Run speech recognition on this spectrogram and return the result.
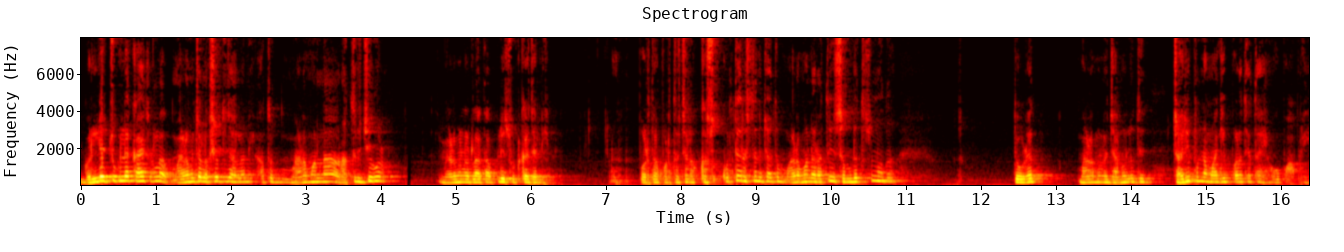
गल्ल्या चुकल्या काय चाललं? मॅडमच्या लक्षातच झालं नाही. आता मॅडमांना रात्रीची वेळ मॅडमांना वाटलं आता आपली सुटका झाली. पडता पडता चला कसं कोणत्या रस्त्याने जातो? मॅडमांना रात्री समजतच नव्हतं. तेवढ्यात मॅडमांना जाणवलं ते चारी पुन्हा मागे पळत येत आहे. हो बापरे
